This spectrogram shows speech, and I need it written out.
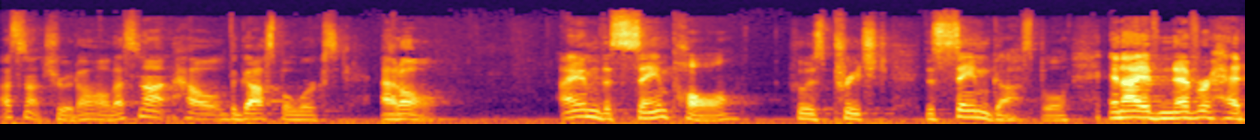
That's not true at all. That's not how the gospel works at all. I am the same Paul who has preached the same gospel, and I have never had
